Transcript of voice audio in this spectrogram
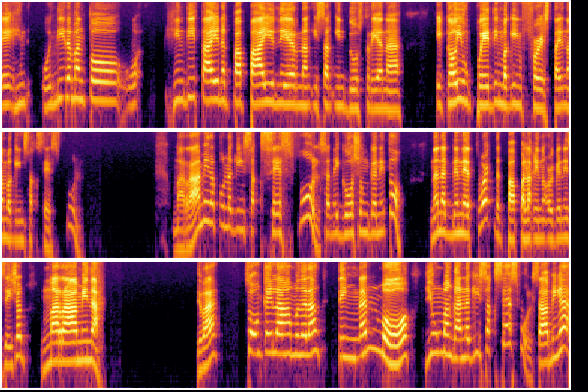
Eh hindi, hindi naman to hindi tayo nagpa-pioneer ng isang industriya na ikaw yung pwedeng maging first time na maging successful. Marami na po naging successful sa negosyong ganito na nagne-network, nagpapalaki ng organization, marami na. 'Di ba? So ang kailangan mo na lang tingnan mo yung mga naging successful. Sabi nga,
